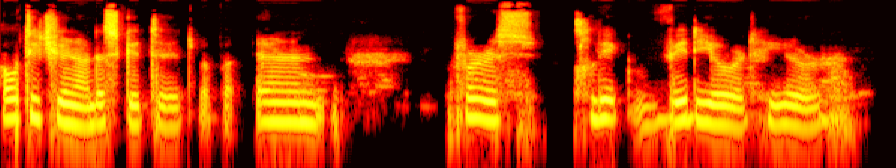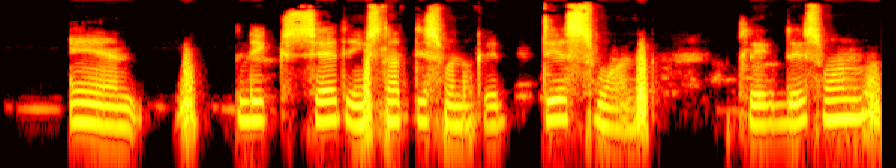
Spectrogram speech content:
I'll teach you now let's get to it. And first click video right here and click settings not this one okay? This one click this one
